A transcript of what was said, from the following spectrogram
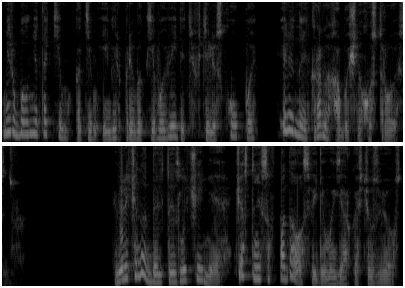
Мир был не таким, каким Игорь привык его видеть в телескопы или на экранах обычных устройств. Величина дельта излучения часто не совпадала с видимой яркостью звезд,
